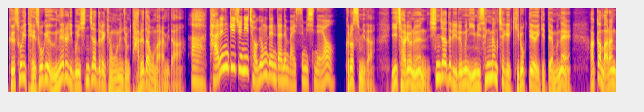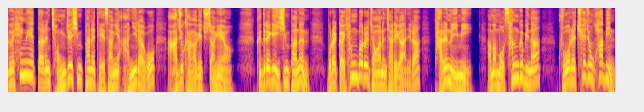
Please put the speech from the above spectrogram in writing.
그 소위 대속의 은혜를 입은 신자들의 경우는 좀 다르다고 말합니다. 아, 다른 기준이 적용된다는 말씀이시네요. 그렇습니다. 이 자료는 신자들 이름은 이미 생명책에 기록되어 있기 때문에 아까 말한 그 행위에 따른 정죄 심판의 대상이 아니라고 아주 강하게 주장해요. 그들에게 이 심판은 뭐랄까 형벌을 정하는 자리가 아니라 다른 의미, 아마 뭐 상급이나 구원의 최종 합인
